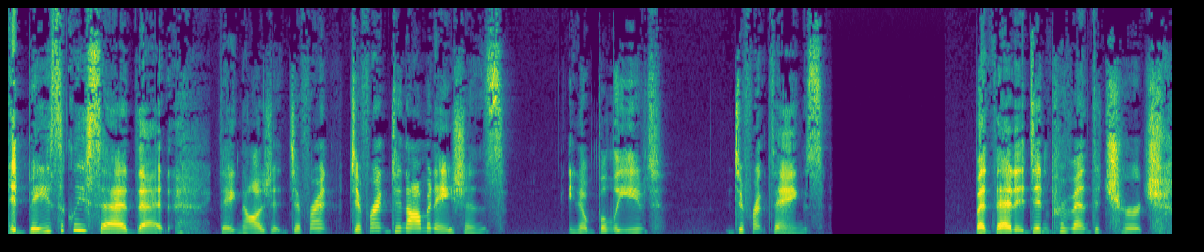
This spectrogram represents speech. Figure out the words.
It basically said that they acknowledged that different different denominations, you know, believed different things, but that it didn't prevent the church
